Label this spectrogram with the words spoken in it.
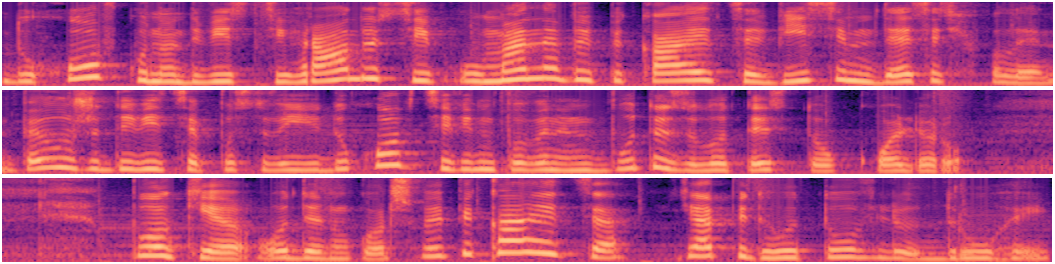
духовку на 200 градусів. У мене випікається 8-10 хвилин. Ви вже дивіться по своїй духовці, він повинен бути золотистого кольору. Поки один корж випікається, я підготовлю другий.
